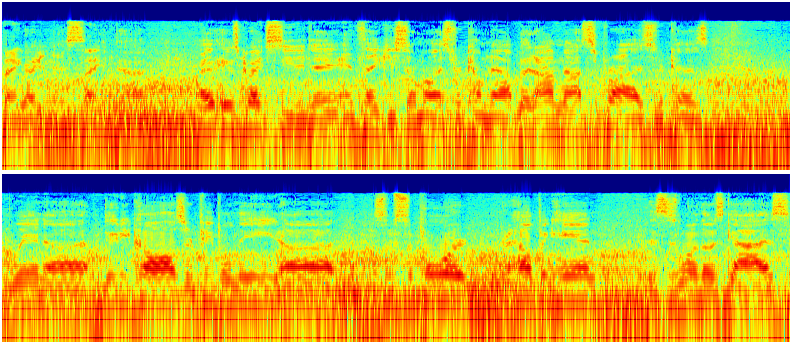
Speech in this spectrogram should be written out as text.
Thank you. greatness. Thank and, uh, it was great to see you today, and thank you so much for coming out. But I'm not surprised because when uh, duty calls or people need uh, some support or a helping hand, this is one of those guys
